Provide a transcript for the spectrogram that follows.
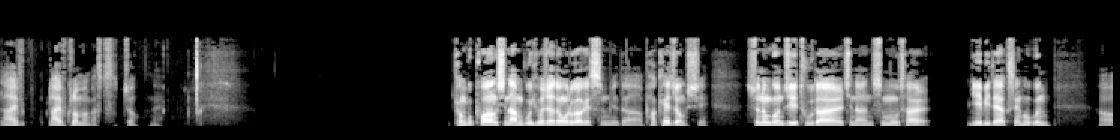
라이브 라이브 클럽만 갔었죠. 네. 경북 포항시 남구 효자동으로 가겠습니다. 박혜정 씨. 수능 본 지 두 달 지난 20살 예비 대학생 혹은 어,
